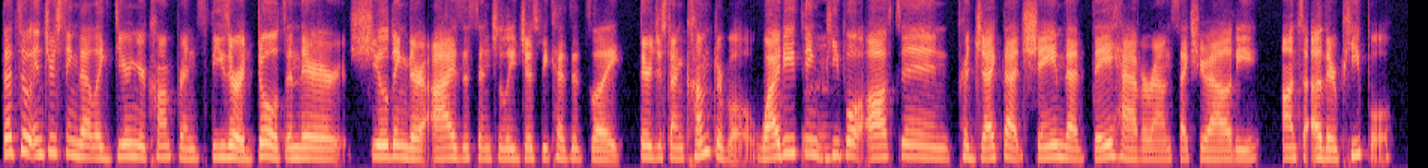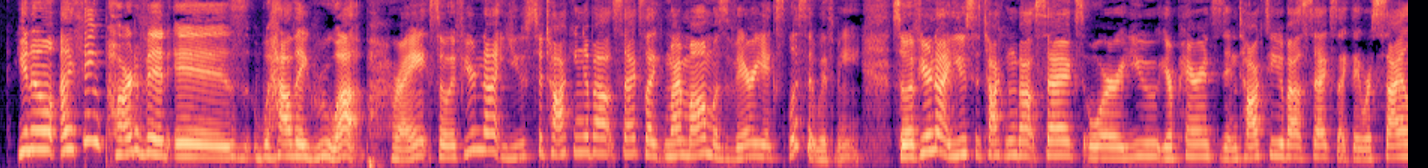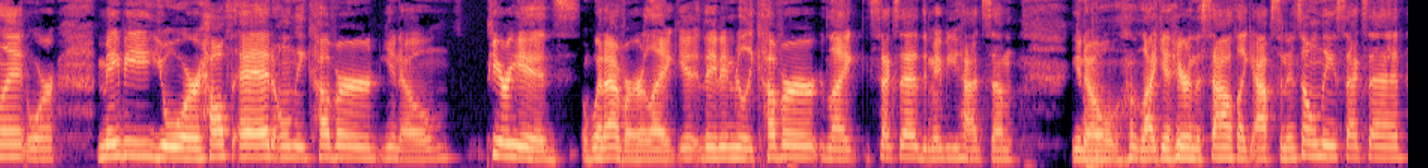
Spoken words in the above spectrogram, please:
That's so interesting that like during your conference these are adults and they're shielding their eyes essentially just because it's like they're just uncomfortable. Why do you think mm-hmm. people often project that shame that they have around sexuality onto other people you know, I think part of it is how they grew up, right? So if you're not used to talking about sex, like my mom was very explicit with me. So if you're not used to talking about sex or you your parents didn't talk to you about sex, like they were silent or maybe your health ed only covered, you know, periods, whatever, like it, they didn't really cover like sex ed, maybe you had some, you know, like here in the south like abstinence only sex ed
